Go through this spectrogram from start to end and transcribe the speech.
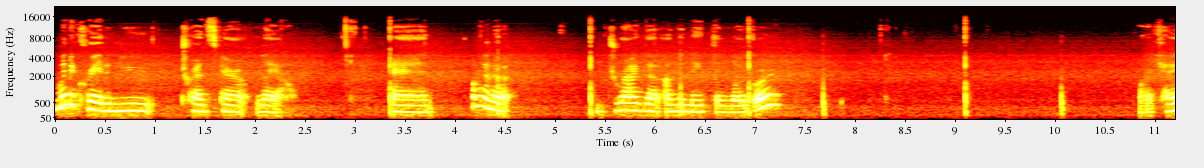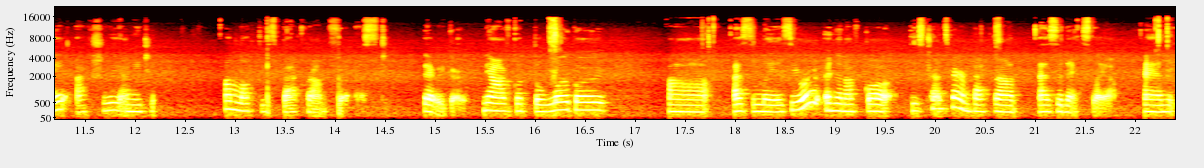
I'm going to create a new transparent layer and I'm going to drag that underneath the logo. Okay, actually I need to unlock this background first. There we go. Now I've got the logo uh, as the layer 0 and then I've got this transparent background as the next layer. And the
